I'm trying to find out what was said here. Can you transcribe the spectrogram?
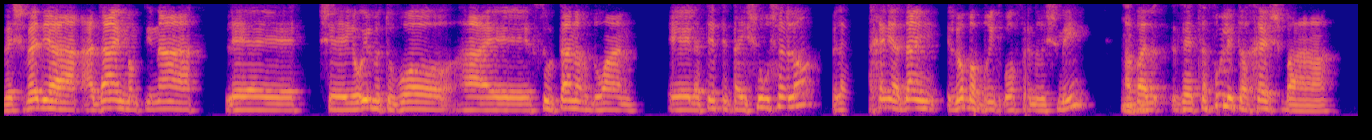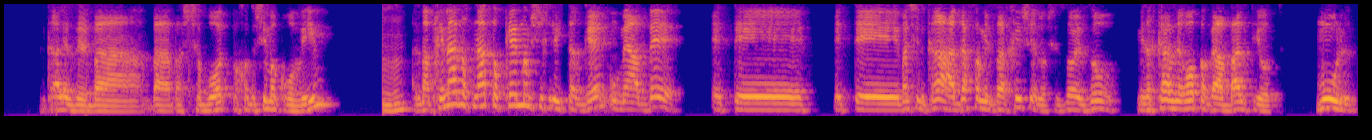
ושוודיה עדיין ממתינה שיואיל בטובו הסולטן ארדואן לתת את האישור שלו ולכן היא עדיין לא בברית באופן רשמי mm-hmm. אבל זה צפוי להתרחש ב... נקרא לזה בשבועות, בחודשים הקרובים. אז מהבחינה הזאת נאט"ו כן ממשיך להתארגן, הוא מעבה את, את מה שנקרא האגף המזרחי שלו שזו אזור מרכז אירופה והבלטיות מול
